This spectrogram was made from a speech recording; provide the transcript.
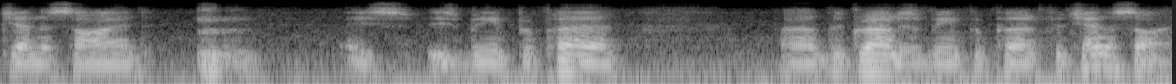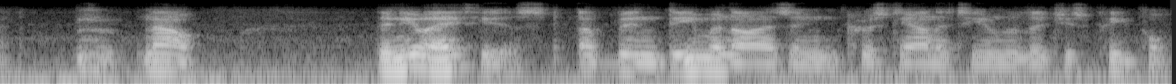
genocide is is being prepared. Uh, the ground is being prepared for genocide. now, the new atheists have been demonizing Christianity and religious people,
